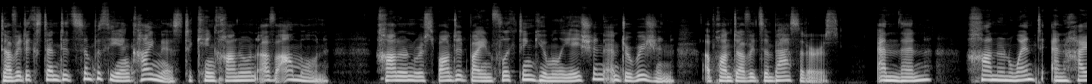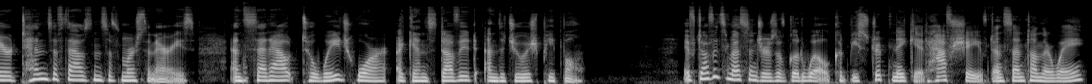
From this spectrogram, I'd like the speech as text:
David extended sympathy and kindness to King Hanun of Ammon. Hanun responded by inflicting humiliation and derision upon David's ambassadors. And then Hanun went and hired tens of thousands of mercenaries and set out to wage war against David and the Jewish people. If David's messengers of goodwill could be stripped naked, half shaved, and sent on their way,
